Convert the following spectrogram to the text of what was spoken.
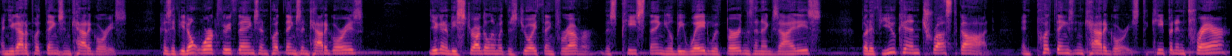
and you got to put things in categories. Because if you don't work through things and put things in categories, you're going to be struggling with this joy thing forever, this peace thing. You'll be weighed with burdens and anxieties. But if you can trust God and put things in categories, to keep it in prayer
